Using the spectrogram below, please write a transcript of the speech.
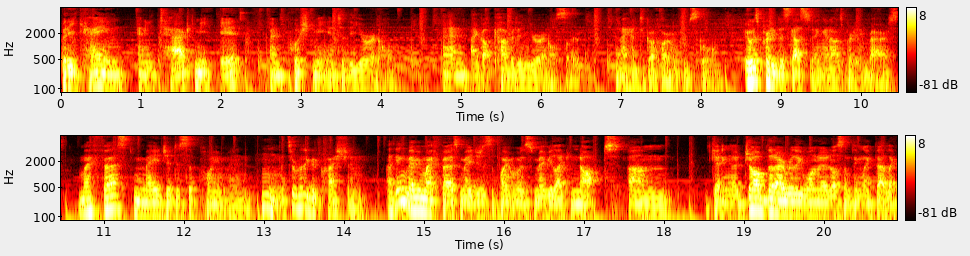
But he came and he tagged me it and pushed me into the urinal. And I got covered in urinal soap and I had to go home from school. It was pretty disgusting and I was pretty embarrassed. My first major disappointment, hmm, that's a really good question. I think maybe my first major disappointment was maybe like not um, getting a job that I really wanted or something like that, like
